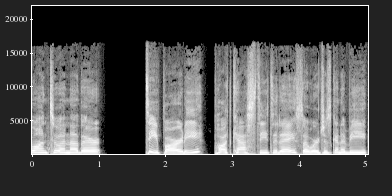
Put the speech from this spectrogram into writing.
everyone to another tea party podcast tea today. So we're just gonna be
